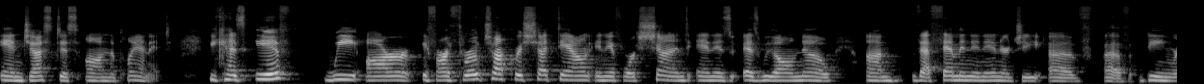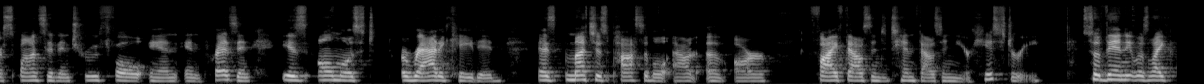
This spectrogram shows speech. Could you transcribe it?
and justice on the planet because if we are if our throat chakra is shut down and if we're shunned and as as we all know um, that feminine energy of of being responsive and truthful and and present is almost eradicated as much as possible out of our 5,000 to 10,000 year history. So then it was like,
